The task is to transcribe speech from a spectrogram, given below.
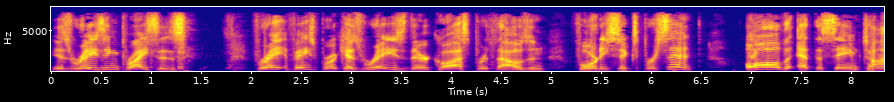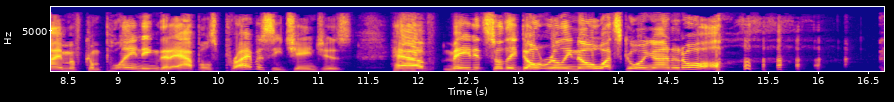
is raising prices. Facebook has raised their cost per thousand 46%. All at the same time of complaining that Apple's privacy changes have made it so they don't really know what's going on at all.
